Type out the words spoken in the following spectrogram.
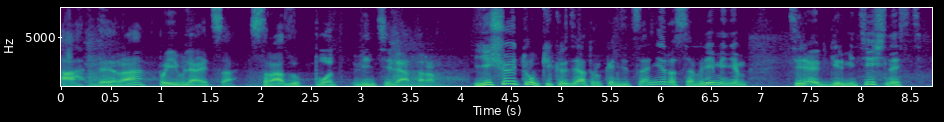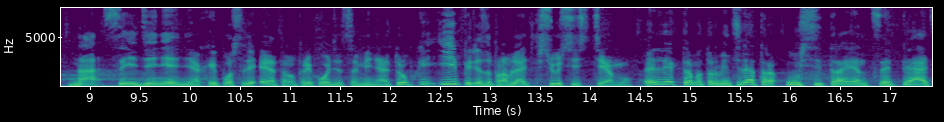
а дыра появляется сразу под вентилятором. Еще и трубки к радиатору кондиционера со временем теряют герметичность на соединениях, и после этого приходится менять трубки и перезаправлять всю систему. Электромотор вентилятора у Citroёn C5,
